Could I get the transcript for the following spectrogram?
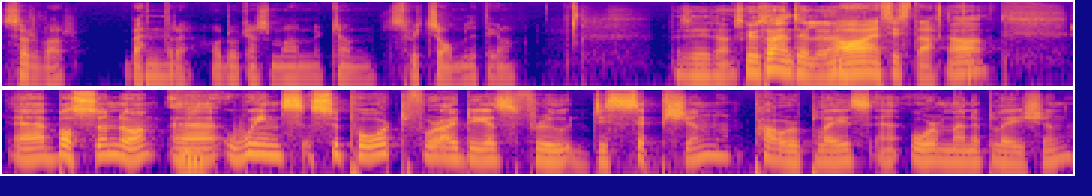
servar bättre Mm. och då kanske man kan switcha om lite grann. Precis. Ska vi ta en till? Eller? Ja, en sista. Ja. Eh, bossen då. Eh, wins support for ideas through deception, power plays and- or manipulation.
